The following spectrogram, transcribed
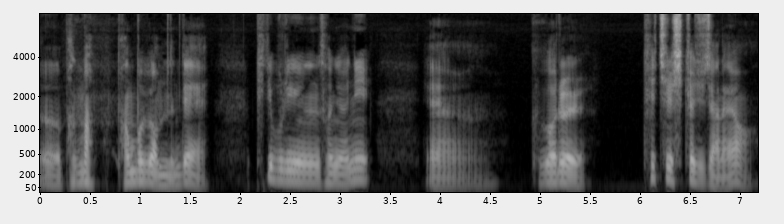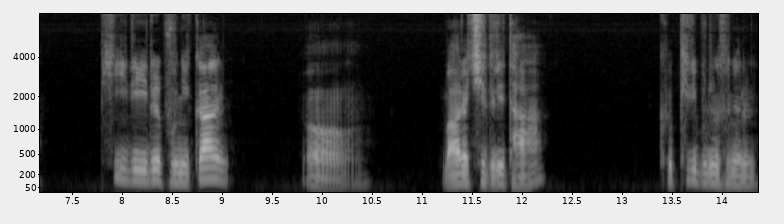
어, 방법 방법이 없는데 피리 부리는 소년이 예, 그거를 퇴치를 시켜주잖아요. 피리를 부니까 어, 마을의 쥐들이 다 그 피리 부리는 소년을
